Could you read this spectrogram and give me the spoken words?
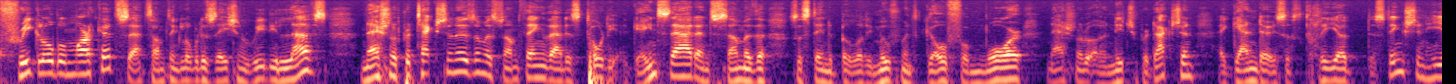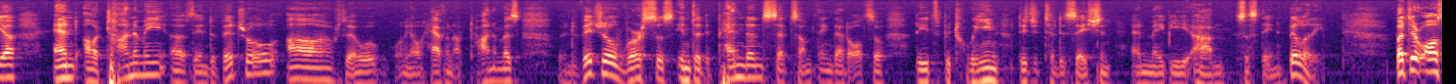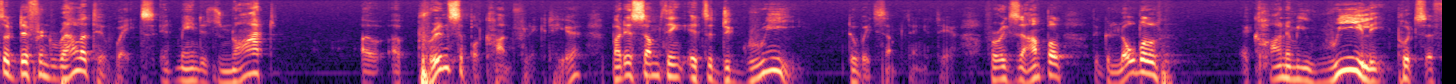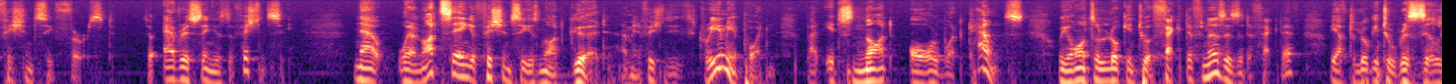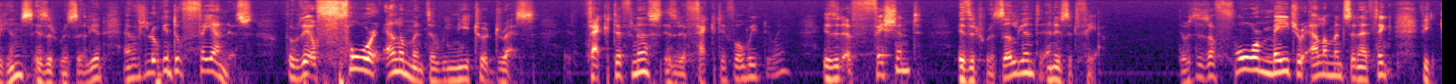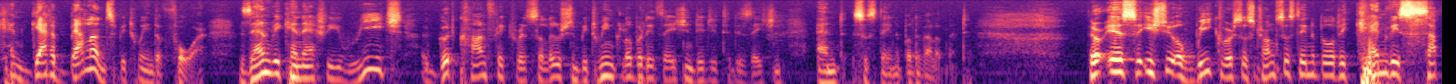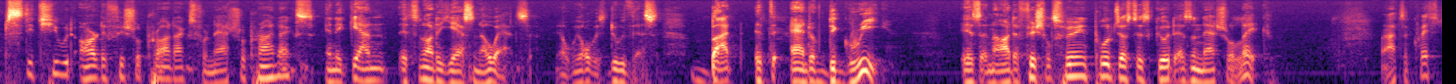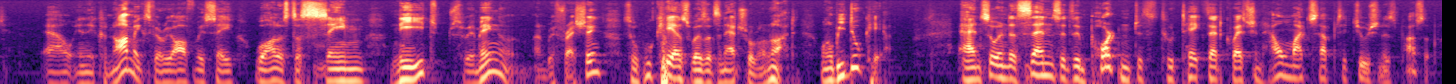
Free global markets, that's something globalization really loves. National protectionism is something that is totally against that, and some of the sustainability movements go for more national or niche production. Again, there is a clear distinction here, and autonomy of the individual, uh, so you know, have an autonomous individual versus interdependence. That's something that also leads between digitalization and maybe um, sustainability. But there are also different relative weights. It means it's not a, a principal conflict here, but it's something, it's a degree to which something is there. For example, the global economy really puts efficiency first. So everything is efficiency. Now, we're not saying efficiency is not good. I mean, efficiency is extremely important, but it's not all what counts. We also look into effectiveness. Is it effective? We have to look into resilience. Is it resilient? And we have to look into fairness. So there are four elements that we need to address. Effectiveness. Is it effective what we're doing? Is it efficient? Is it resilient? And is it fair? Those are four major elements, and I think if we can get a balance between the four, then we can actually reach a good conflict resolution between globalization, digitalization, and sustainable development. There is the issue of weak versus strong sustainability. Can we substitute artificial products for natural products? And again, it's not a yes-no answer. You know, we always do this. But at the end of degree, is an artificial swimming pool just as good as a natural lake? That's a question. Uh, in economics, very often we say, well, it's the same need, swimming and refreshing, so who cares whether it's natural or not? Well, we do care. And so in a sense, it's important to, to take that question, how much substitution is possible?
